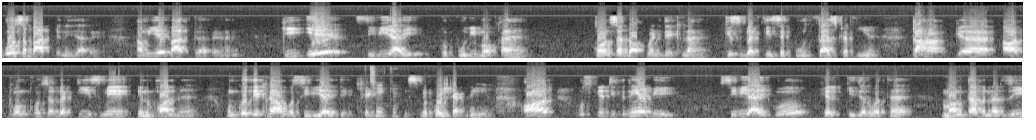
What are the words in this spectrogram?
वो सब बात पे नहीं जा रहे हैं। हम ये बात कर रहे हैं कि ये सीबीआई को पूरी मौका है कौन सा डॉक्यूमेंट देखना है? किस व्यक्ति से पूछताछ करनी है? कहाँ क्या और कौन कौन सा व्यक्ति इसमें इन्वॉल्व है? उनको देखना वो सीबीआई देखे। ठीक है। इसमें कोई शक नहीं है। और उसके जितने भी सीबीआई को हेल्प की ज़रूरत है ममता बनर्जी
